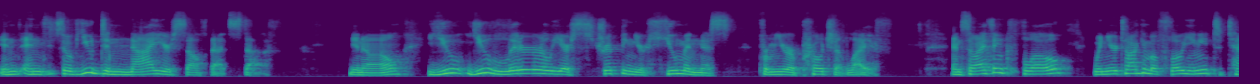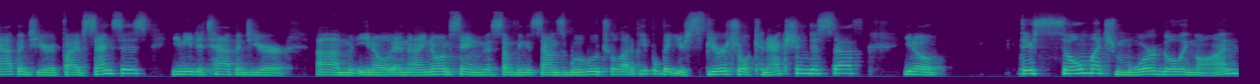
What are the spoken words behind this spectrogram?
And and so if you deny yourself that stuff you know you you literally are stripping your humanness from your approach at life. And so i think flow when you're talking about flow you need to tap into your five senses. You need to tap into your um, you know, and I know I'm saying this something that sounds woo woo to a lot of people, but your spiritual connection to stuff, you know, there's so much more going on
